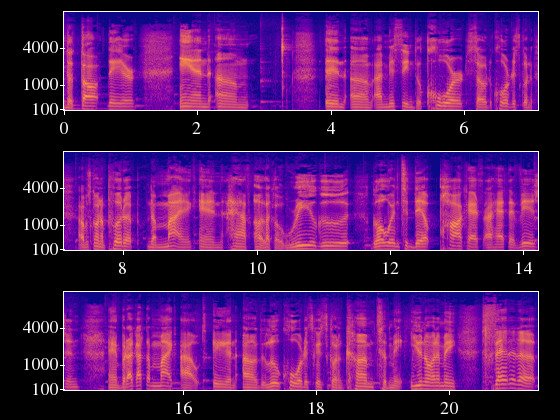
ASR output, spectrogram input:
the thought there, and um, and um, I'm missing the cord. So the cord is gonna. I was gonna put up the mic and have uh, like a real good go into depth podcast. I had that vision, and but I got the mic out, and uh, the little cord is just gonna come to me. You know what I mean? Set it up.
